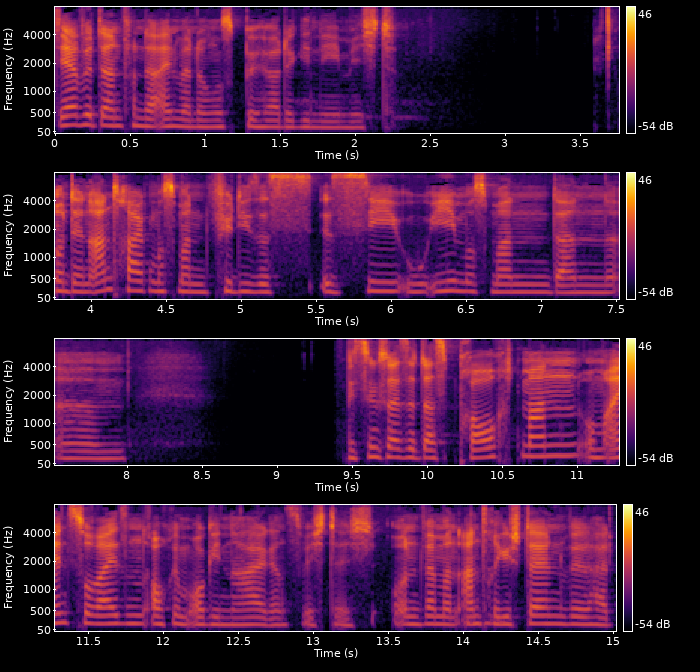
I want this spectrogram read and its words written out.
Der wird dann von der Einwanderungsbehörde genehmigt. Und den Antrag muss man für dieses CUI muss man dann ähm, Beziehungsweise das braucht man, um einzureisen, auch im Original ganz wichtig. Und wenn man Anträge mhm. stellen will, halt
